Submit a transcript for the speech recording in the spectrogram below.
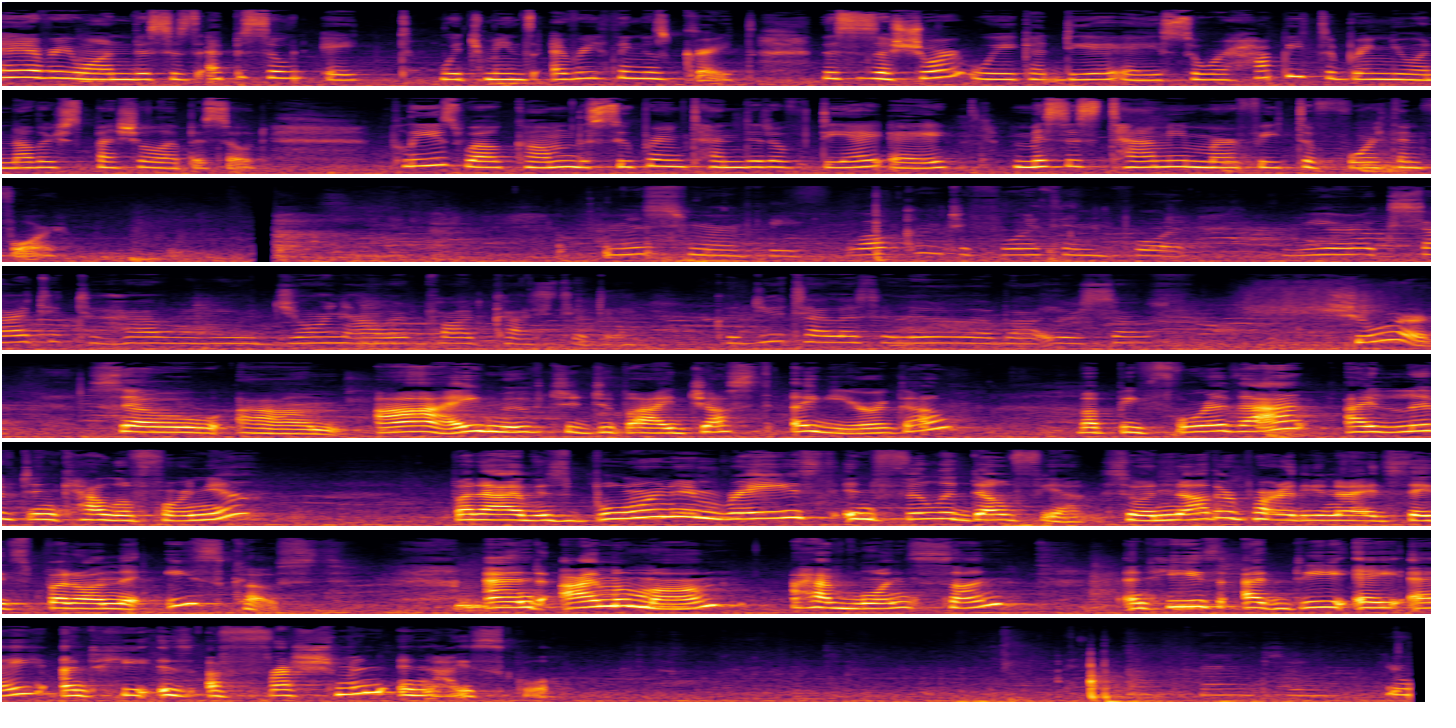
Hey everyone, this is episode 8, which means everything is great. This is a short week at DAA, so we're happy to bring you another special episode. Please welcome the superintendent of DAA, Mrs. Tammy Murphy, to 4th and 4. Miss Murphy, welcome to Fourth and Four. We are excited to have you join our podcast today. Could you tell us a little about yourself? Sure. So um, I moved to Dubai just a year ago, but before that, I lived in California. But I was born and raised in Philadelphia, so another part of the United States, but on the East Coast. And I'm a mom. I have one son, and he's at DAA, and he is a freshman in high school. Thank you.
